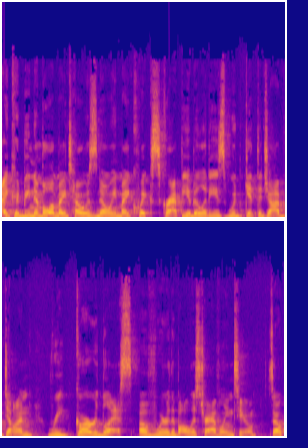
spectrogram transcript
I could be nimble on my toes, knowing my quick, scrappy abilities would get the job done, regardless of where the ball was traveling to. So,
